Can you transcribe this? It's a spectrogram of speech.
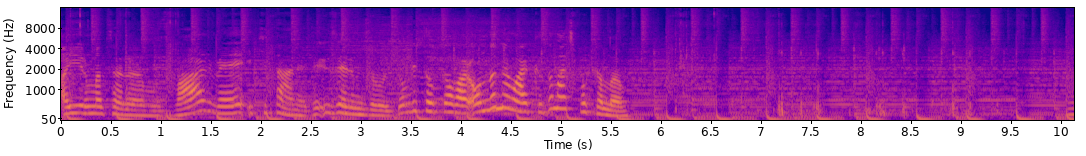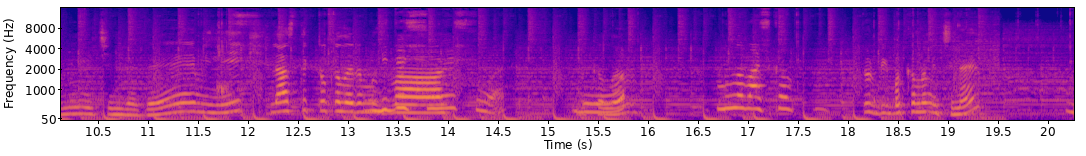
Ayırma tarağımız var ve iki tane de üzerimize uygun bir toka var. Onda ne var kızım? Aç bakalım. Onun içinde de minik lastik tokalarımız Bir de var. şu var. Bu. Bakalım. Bununla başka... Dur bir bakalım içine. Hı.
